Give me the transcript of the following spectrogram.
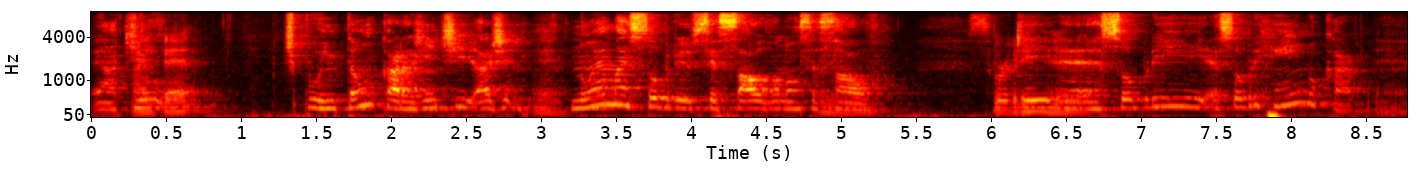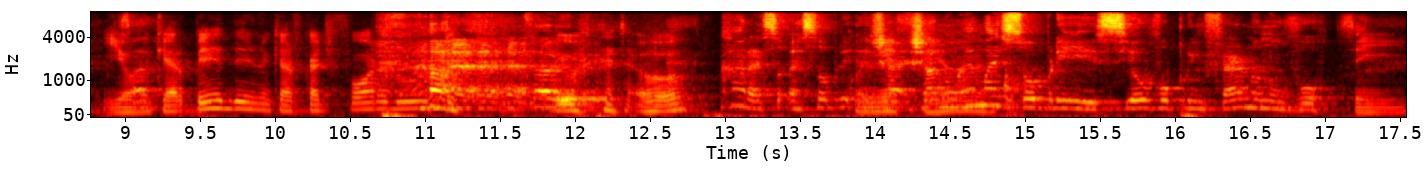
É aquilo. É. Tipo, então, cara, a gente, a gente É. não é mais sobre ser salvo ou não ser salvo. Sobre porque reino. é sobre é sobre reino, cara. E eu sabe? não quero perder, não quero ficar de fora do. Do- Cara, é, so- é sobre já, já não é Conhecendo. mais sobre se eu vou pro inferno ou não vou. sim.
